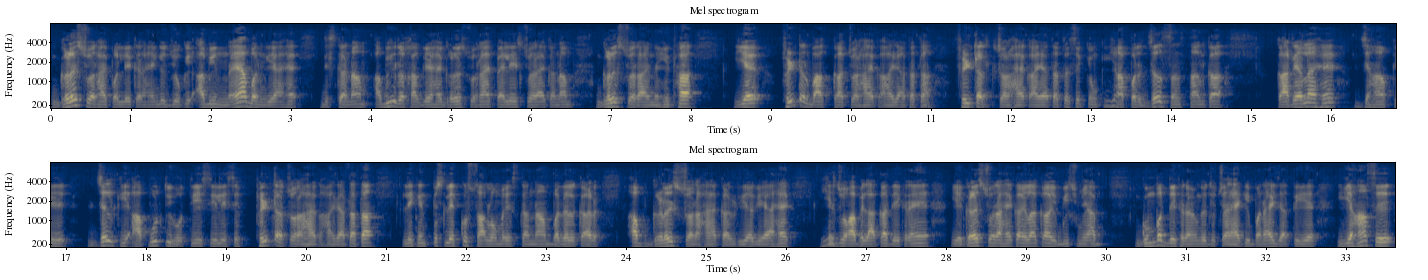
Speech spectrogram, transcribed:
गणेश चौराहे पर लेकर आएँगे, जो कि अभी नया बन गया है, जिसका नाम अभी रखा गया है गणेश चौराहे। पहले इस चौराहे का नाम गणेश चौराहे नहीं था। यह फ़िल्टर बाग का चौराहा कहा जाता था। फ़िल्टर चौराहा कहा जाता था इसे क्योंकि यहाँ पर जल संस्थान का कार्यालय है, जहाँ के जल की आपूर्ति होती है, इसीलिए इसे फ़िल्टर चौराहा कहा जाता था। लेकिन पिछले कुछ सालों में इसका नाम बदल कर अब गणेश चौराहा कर दिया गया है। ये जो आप इलाका देख रहे हैं, ये गणेश चौराहे का इलाका है। बीच में आप गुंबद देख रहे होंगे जो चौराहे की बनाई जाती है। यहाँ से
